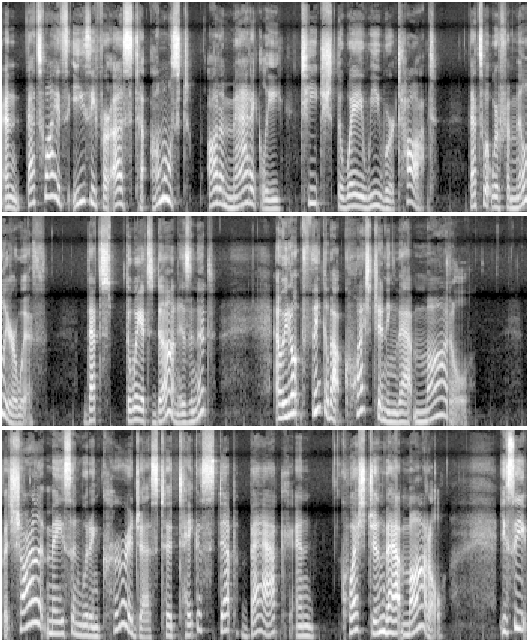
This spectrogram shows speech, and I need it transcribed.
and that's why it's easy for us to almost automatically teach the way we were taught. That's what we're familiar with. That's the way it's done, isn't it? And we don't think about questioning that model but Charlotte Mason would encourage us to take a step back and question that model. You see,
